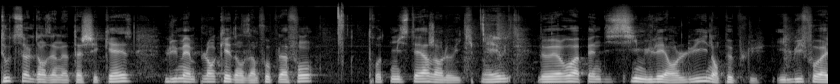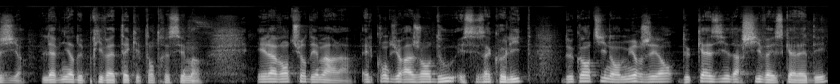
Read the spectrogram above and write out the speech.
Toute seule dans un attaché-caisse, lui-même planqué dans un faux plafond. Trop de mystère, Jean-Loïc. Eh oui. Le héros à peine dissimulé en lui n'en peut plus. Il lui faut agir. L'avenir de Privatech est entre ses mains. Et l'aventure démarre là. Elle conduira Jean Doux et ses acolytes de cantines en mur géant, de casiers d'archives à escalader,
